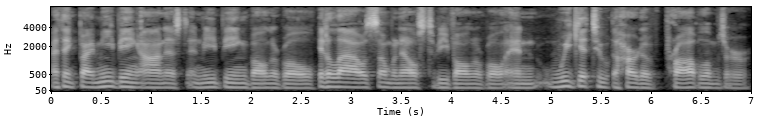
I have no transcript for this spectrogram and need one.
I think by me being honest and me being vulnerable, it allows someone else to be vulnerable. And we get to the heart of problems or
